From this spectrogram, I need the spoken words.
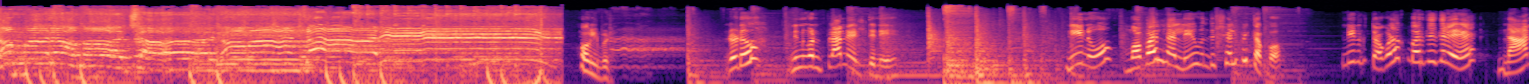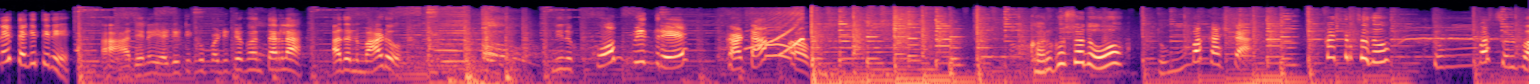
ನಮ್ಮ ಹೋಗ್ಲಿ ಬಿಡು. ನೋಡು ನಿನ್ಗೊಂದು ಪ್ಲಾನ್ ಹೇಳ್ತೀನಿ. ನೀನು ಮೊಬೈಲ್ನಲ್ಲಿ ಒಂದು ಸೆಲ್ಫಿ ತಗೋ ನಿನಗೆ ತಗೊಳಕ್ ಬರ್ದಿದ್ರೆ ನಾನೇ ತೆಗಿತೀನಿ. ಅದೇನೋ ಎಡಿಟಿಂಗು ಪಡಿಟಿಂಗು ಅಂತಾರಲ್ಲ ಅದನ್ನು ಮಾಡು. ನೀನು ಕೋಪ್ ಬಿದ್ರೆ ಕಟಾ ಕರಗಿಸೋದು ತುಂಬಾ ಕಷ್ಟ. ಕತ್ತರಿಸೋದು. ತುಂಬಾ ಸುಲಭ.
